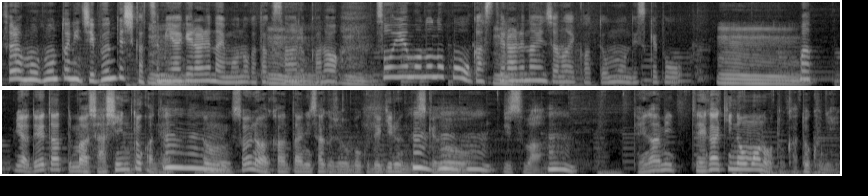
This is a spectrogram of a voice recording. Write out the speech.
それはもう本当に自分でしか積み上げられないものがたくさんあるから、うんうんそういうものの方が捨てられないんじゃないかって思うんですけど、うん。まあいやデータってまあ写真とかね、うんうんうん。そういうのは簡単に削除僕できるんですけど、うんうんうん。実は。うん、手紙手書きのものとか特に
